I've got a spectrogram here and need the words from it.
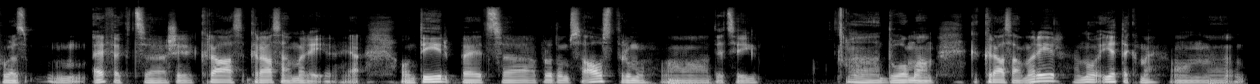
kaut kāds mm, efekts šī krās, krāsām arī ir. Ja. Un tīri pēc, protams, austrumu attiecīgi domām, ka krāsām arī ir nu, ietekme. Un,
